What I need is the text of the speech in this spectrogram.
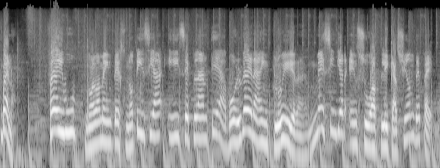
Bueno, Facebook nuevamente es noticia y se plantea volver a incluir Messenger en su aplicación de Facebook.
